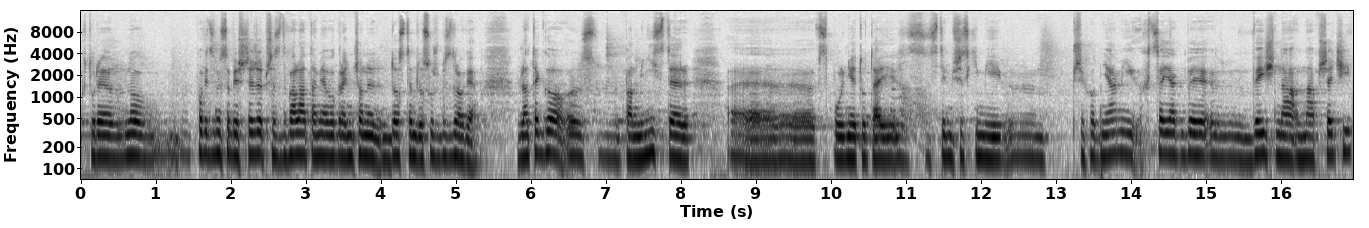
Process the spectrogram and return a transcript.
które no, powiedzmy sobie szczerze przez dwa lata miały ograniczony dostęp do służby zdrowia. Dlatego pan minister wspólnie tutaj z, z tymi wszystkimi przychodniami chce jakby wyjść na, naprzeciw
